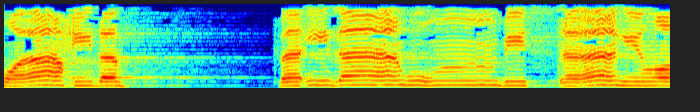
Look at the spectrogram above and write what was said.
وَاحِدَةٌ فَإِذَا هُمْ بِالسَّاهِرَةِ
